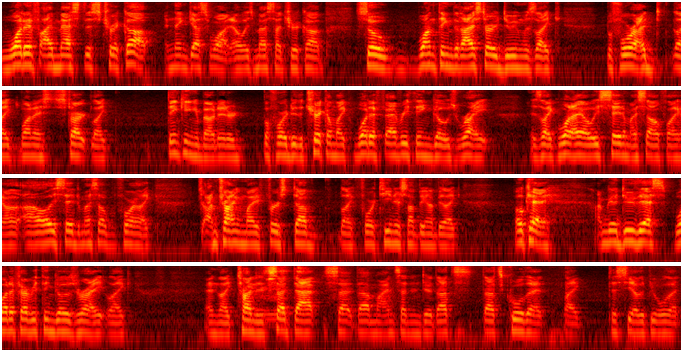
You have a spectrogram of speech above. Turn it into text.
what if I mess this trick up? And then guess what? I always mess that trick up. So one thing that I started doing was like before I like when I start like thinking about it or before I do the trick I'm like what if everything goes right? Is like what I always say to myself like I, I always say to myself before like I'm trying my first dub like 14 or something I'd be like okay I'm gonna do this what if everything goes right like and like try to set that set that mindset into it that's that's cool that like to see other people that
